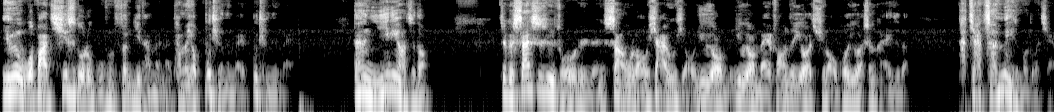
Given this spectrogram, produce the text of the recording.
因为我把七十多的股份分给他们了，他们要不停的买，不停的买。但是你一定要知道，这个三十岁左右的人，上有老下有小，又要又要买房子，又要娶老婆，又要生孩子的，他家真没这么多钱。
